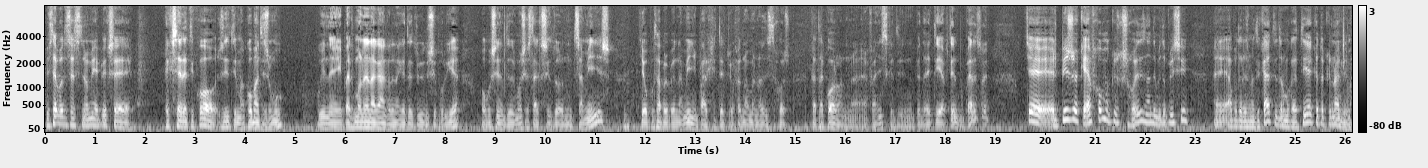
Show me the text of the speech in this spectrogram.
Πιστεύω ότι στην αστυνομία υπήρξε εξαιρετικό ζήτημα κομματισμού που είναι υπαριθμόν ένα γάγκρενα για τέτοιου είδους υπουργεία όπως είναι τη δημόσια στάξη των, της αμήνης και όπου θα έπρεπε να μην υπάρχει τέτοιο φαινόμενο δυστυχώς κατά κόρον ε, εμφανίστηκε την πενταετία αυτή που πέρασε και ελπίζω και εύχομαι ο κ. Χρυσοχοίδης να αντιμετωπίσει ε, αποτελεσματικά την τρομοκρατία και το κοινό έγκλημα.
